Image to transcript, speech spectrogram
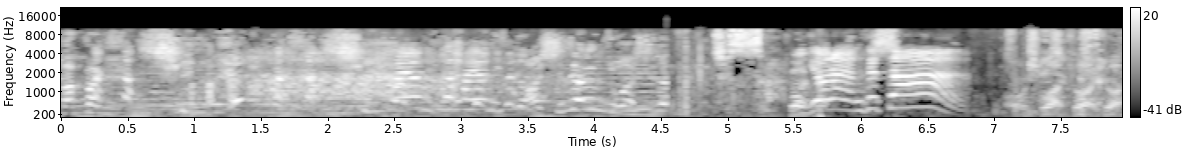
빡빡이. 하연 있어, 하연 있어. 아, 시작은 좋아, 시작. 이겨라, 양세찬! 어, 좋아, 좋아, 좋아.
